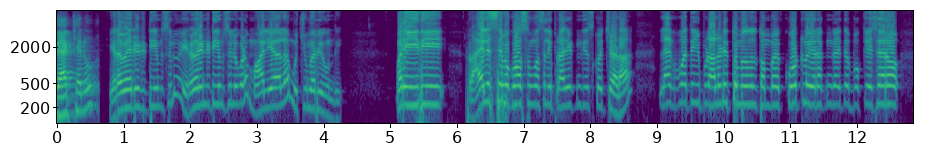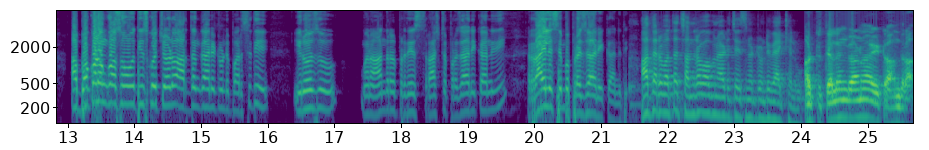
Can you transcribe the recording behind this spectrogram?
వ్యాఖ్యలు. ఇరవై రెండు టీమ్స్లు ఇరవై రెండు టీమ్స్లో కూడా మాల్యాల ముచ్చుమర్రి ఉంది. మరి ఇది రాయలసీమ కోసం అసలు ఈ ప్రాజెక్టుని తీసుకొచ్చాడా? లేకపోతే ఇప్పుడు ఆల్రెడీ తొమ్మిది వందల తొంభై కోట్లు ఏ రకంగా అయితే బొక్కేశారో ఆ బొక్కడం కోసం తీసుకొచ్చాడో అర్థం కానిటువంటి పరిస్థితి ఈరోజు మన ఆంధ్రప్రదేశ్ రాష్ట్ర ప్రజానికానిది రాయలసీమ ప్రజానికానిది. ఆ తర్వాత చంద్రబాబు నాయుడు చేసినటువంటి వ్యాఖ్యలు. అటు తెలంగాణ ఇటు ఆంధ్ర.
